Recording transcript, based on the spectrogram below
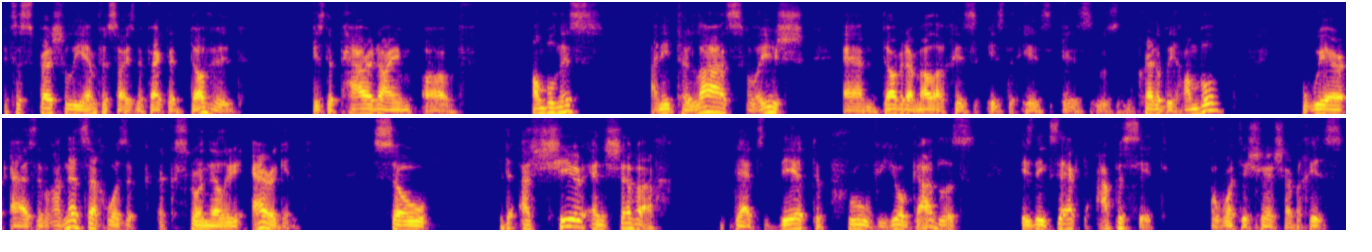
it's especially emphasized in the fact that David is the paradigm of humbleness. I need to and David Amelach is is is is was incredibly humble, whereas Nebuchadnezzar was extraordinarily arrogant. So the Ashir and Shevach that's there to prove you're godless is the exact opposite of what the Shir and is.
